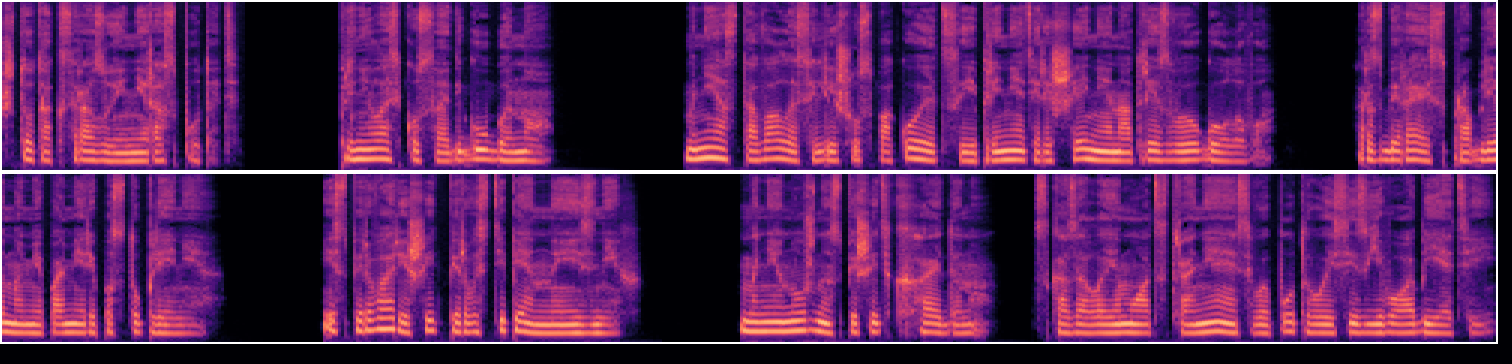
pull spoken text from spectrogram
что так сразу и не распутать. Принялась кусать губы, но... Мне оставалось лишь успокоиться и принять решение на трезвую голову, разбираясь с проблемами по мере поступления. И сперва решить первостепенные из них. «Мне нужно спешить к Хайдену», — сказала ему, отстраняясь, выпутываясь из его объятий.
